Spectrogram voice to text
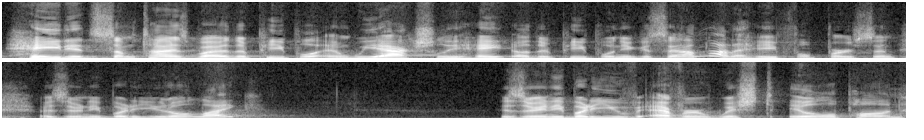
hated sometimes by other people, and we actually hate other people. And you can say, I'm not a hateful person. Is there anybody you don't like? Is there anybody you've ever wished ill upon?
